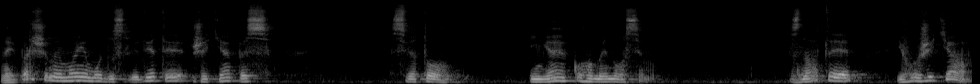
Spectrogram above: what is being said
Найперше ми маємо дослідити життя без святого, ім'я якого ми носимо, знати його життя,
